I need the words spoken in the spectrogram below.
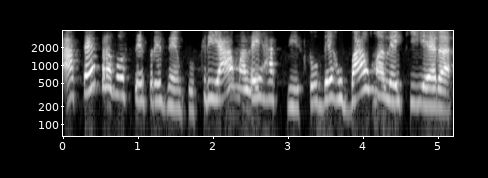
até para você, por exemplo, criar uma lei racista ou derrubar uma lei que era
